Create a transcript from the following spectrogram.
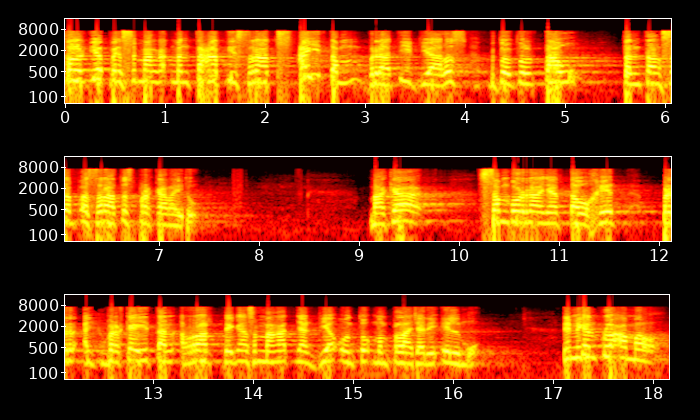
Kalau dia punya semangat mentaati 100 item, berarti dia harus betul-betul tahu tentang 100 perkara itu. Maka sempurnanya tauhid berkaitan erat dengan semangatnya dia untuk mempelajari ilmu. Demikian pula amal.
